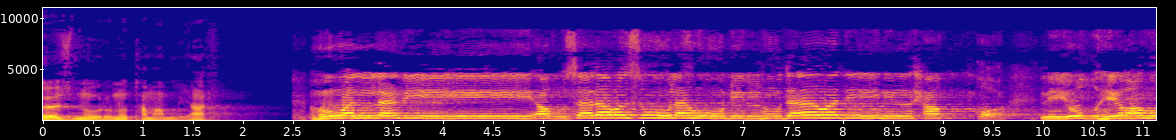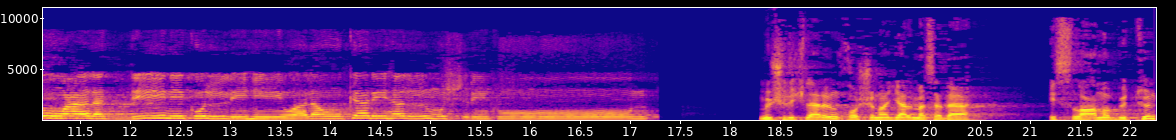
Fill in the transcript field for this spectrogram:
öz nurunu tamamlayar. Huvellezî ersele rasûlehu bil-hudâ ve dînil-hakk liyuzhirahu aled-dîni kullihi velev kerihel-müşrikûn. Müşriklərin xoşuna gəlməsə də, İslamı bütün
